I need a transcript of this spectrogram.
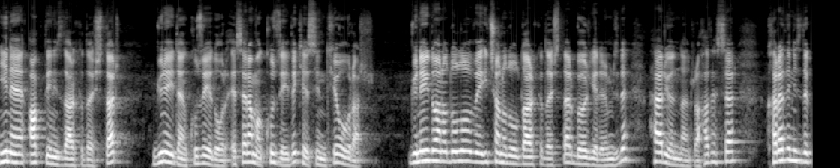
yine Akdeniz'de arkadaşlar güneyden kuzeye doğru eser ama kuzeyde kesintiye uğrar. Güneydoğu Anadolu ve İç Anadolu'da arkadaşlar bölgelerimizde her yönden rahat eser. Karadeniz'de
